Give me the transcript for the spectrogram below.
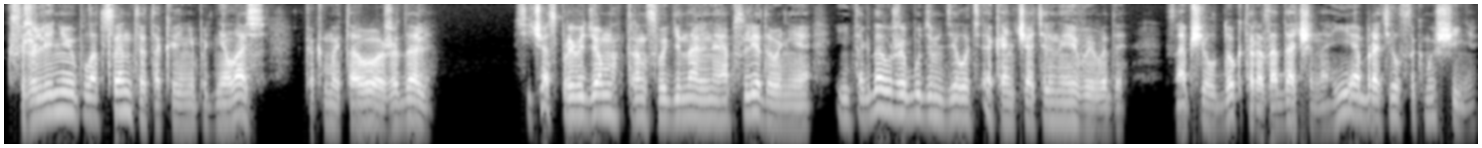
«К сожалению, плацента так и не поднялась, как мы того ожидали. Сейчас проведем трансвагинальное обследование, и тогда уже будем делать окончательные выводы», – сообщил доктор озадаченно и обратился к мужчине.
